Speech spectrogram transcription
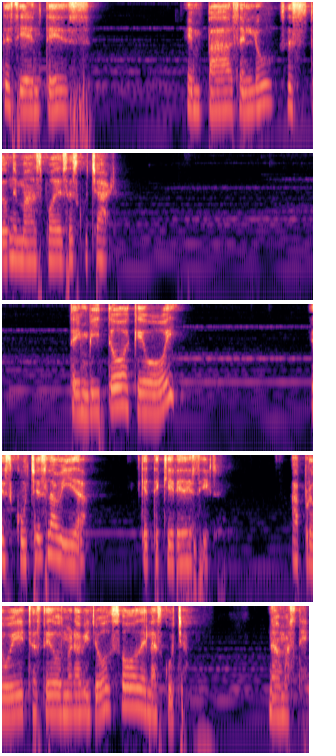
te sientes en paz, en luz, es donde más puedes escuchar. Te invito a que hoy escuches la vida que te quiere decir. Aprovecha este dos maravilloso de la escucha. Namaste.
